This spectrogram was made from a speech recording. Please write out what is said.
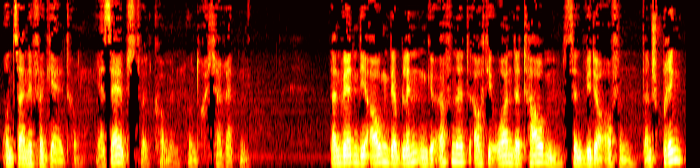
und seine Vergeltung. Er selbst wird kommen und euch erretten. Dann werden die Augen der Blinden geöffnet, auch die Ohren der Tauben sind wieder offen. Dann springt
